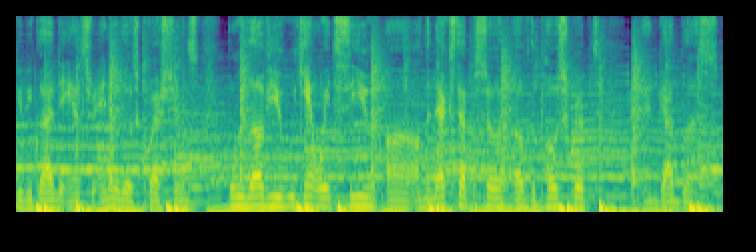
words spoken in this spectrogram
We'd be glad to answer any of those questions. But we love you. We can't wait to see you uh, on the next episode of the Postscript, and God bless.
